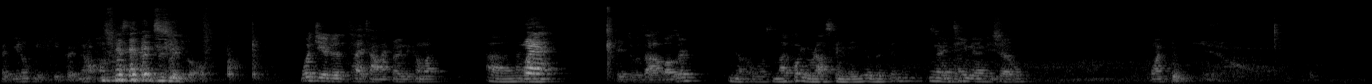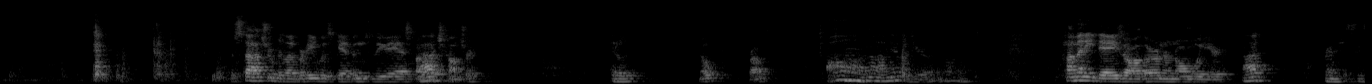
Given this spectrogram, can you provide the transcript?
But you don't need to keep putting it on. Just leave it off. What year did the Titanic movie come out? Uh, no, Wah. It was that buzzer. no, it wasn't. I thought you were asking me. You looked at me. So, 1997. Point. The Statue of Liberty was given to the US by Ah. which country? Italy. Nope. France. Oh no, I knew it was Europe. Oh. How many days are there in a normal year? Ah, very interesting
